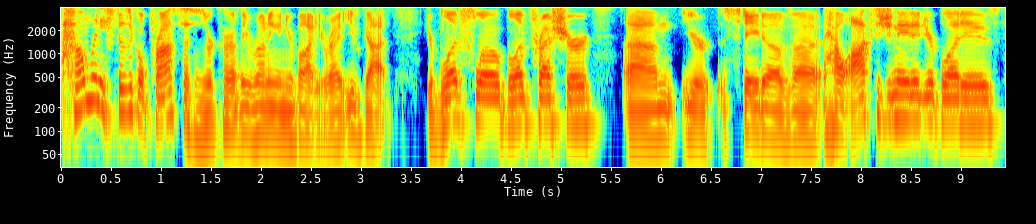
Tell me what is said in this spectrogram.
how many physical processes are currently running in your body, right? You've got your blood flow, blood pressure, um, your state of uh, how oxygenated your blood is,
